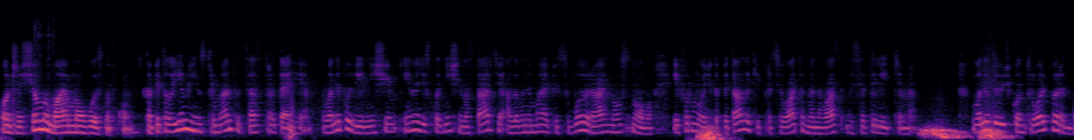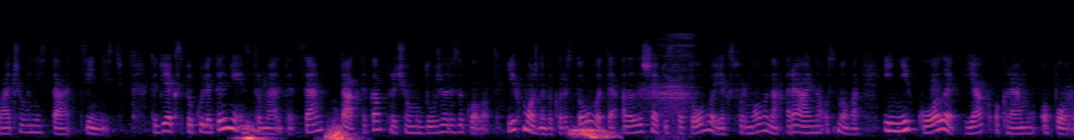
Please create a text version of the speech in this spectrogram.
Отже, що ми маємо у висновку? Капіталоємні інструменти це стратегія. Вони повільніші, іноді складніші на старті, але вони мають під собою реальну основу і формують капітал, який працюватиме на вас десятиліттями. Вони дають контроль, передбачуваність та цінність. Тоді як спекулятивні інструменти це тактика, причому дуже ризикова. Їх можна використовувати, але лише після того, як сформована реальна основа, і ніколи як окрему опору.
